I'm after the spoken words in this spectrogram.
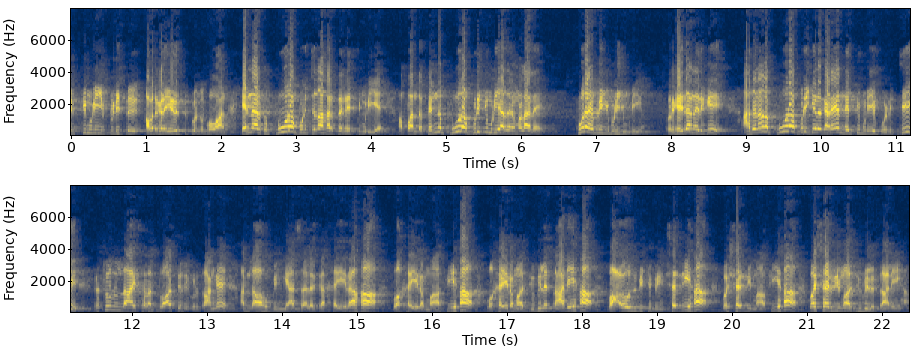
நெத்தி முடியை பிடித்து அவர்களை எடுத்துக் கொண்டு போவான். என்ன அர்த்தம்? பூரா பிடிச்சதா அர்த்த நெத்தி முடிய அப்ப அந்த பெண்ணை பூரா பிடிக்க முடியாது நம்மளால. பூரா எப்படி பிடிக்க முடியும்? ஒரு கை இருக்கு. அதனால பூரா பிடிக்கிற கடையா நெத்தி முடிய பிடிச்சி ரசூலுல்லாஹி ஸல்லல்லாஹு துஆ சொல்லி கொடுத்தாங்க. அல்லாஹு மின்னி அஸ்அலுக கைரஹா வ கைர மா ஃபீஹா வ கைர மா ஜுபிலத் அலைஹா வ அஊது பிக மின் ஷர்ரிஹா வ ஷர்ரி மா ஃபீஹா வ ஷர்ரி மா ஜுபிலத் அலைஹா.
